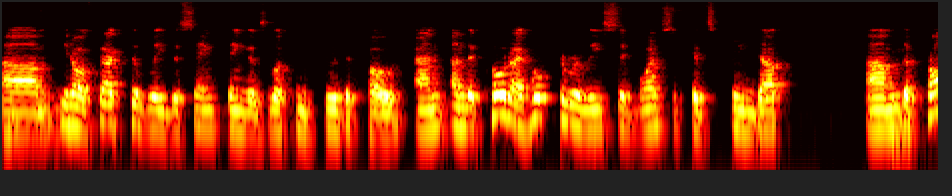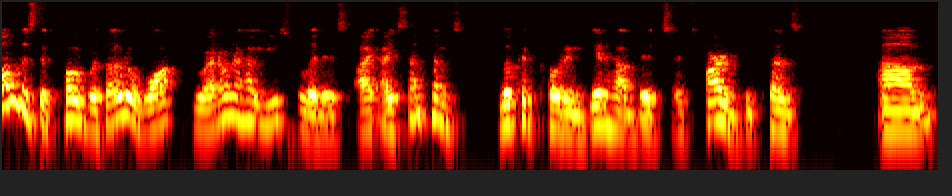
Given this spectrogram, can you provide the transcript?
Um, you know, effectively the same thing as looking through the code. And, and the code, I hope to release it once it gets cleaned up. Um, the problem is the code without a walkthrough. I don't know how useful it is. I, I sometimes look at code in GitHub. It's it's hard because, um,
